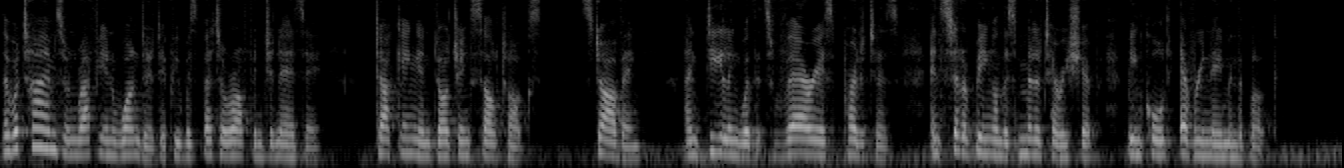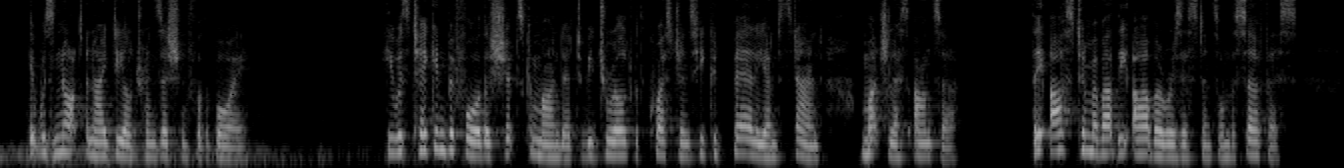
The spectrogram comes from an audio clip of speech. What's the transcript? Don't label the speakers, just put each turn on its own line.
There were times when Rafian wondered if he was better off in Genese, ducking and dodging Seltoks, starving, and dealing with its various predators instead of being on this military ship being called every name in the book. It was not an ideal transition for the boy. He was taken before the ship's commander to be drilled with questions he could barely understand, much less answer. They asked him about the Arbor resistance on the surface,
